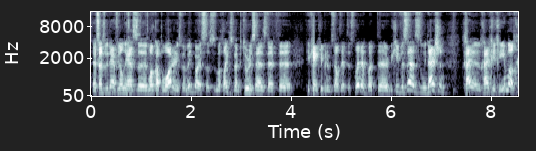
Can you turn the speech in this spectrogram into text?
That says over there, if he only has uh, one cup of water he's been midbar, so Machlaikis Ben Petura says that uh, he can't keep it himself, they have to split it. But uh, Rabbi Kiva says, we darshan, Chai Chichi Imach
